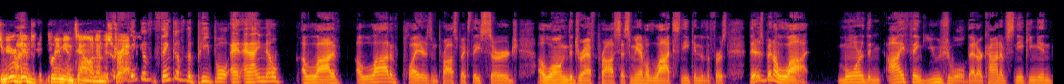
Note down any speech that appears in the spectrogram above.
Jahmyr Gibbs is a premium talent in this draft. Think of think of the people, and, and I know a lot of a lot of players and prospects they surge along the draft process, and we have a lot sneak into the first. There's been a lot more than I think usual that are kind of sneaking in,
